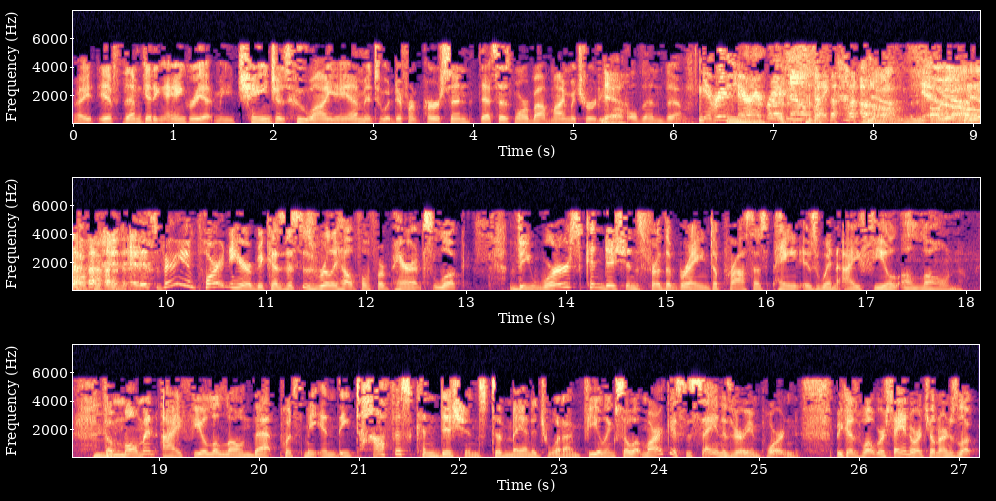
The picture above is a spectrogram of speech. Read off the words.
Right? If them getting angry at me changes who I am into a different person, that says more about my maturity Yeah. level than them. Every parent right now is like, oh, Yeah. no. Oh yeah. and, and it's very important here because this is really helpful for parents. Look, the worst conditions for the brain to process pain is when I feel alone. Hmm. The moment I feel alone, that puts me in the toughest conditions to manage what I'm feeling. So what Marcus is saying is very important because what we're saying to our children is, look,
